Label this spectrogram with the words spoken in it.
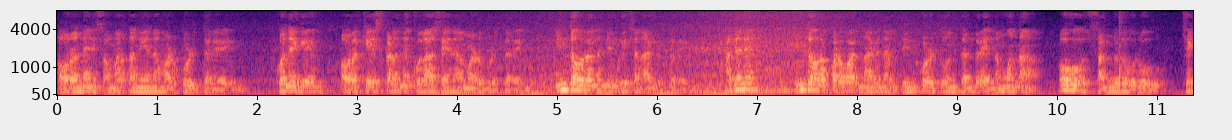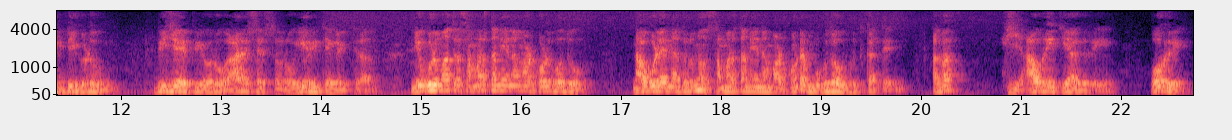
ಅವರನ್ನೇ ಸಮರ್ಥನೆಯನ್ನ ಮಾಡ್ಕೊಳ್ತಾರೆ. ಕೊನೆಗೆ ಅವರ ಕೇಸ್ಗಳನ್ನೇ ಖುಲಾಸೆಯನ್ನ ಮಾಡಿಬಿಡ್ತಾರೆ. ಇಂಥವರೆಲ್ಲ ನಿಮ್ಗೆ ಚೆನ್ನಾಗಿರ್ತಾರೆ. ಅದೇನೆ ಇಂಥವರ ಪರವಾಗಿ ನಾವೇನಾದ್ರು ನಿಂತ್ಕೊಳ್ತು ಅಂತಂದ್ರೆ ನಮ್ಮನ್ನ, ಓಹೋ, ಸಂಘದವರು, ಚಡ್ಡಿಗಳು ಪಿಯವರು ಆರ್ ಎಸ್ ಎಸ್ ಅವರು ಈ ರೀತಿಯಾಗಿ ಹೇಳ್ತೀರ. ನೀವುಗಳು ಮಾತ್ರ ಸಮರ್ಥನೆಯನ್ನ ಮಾಡ್ಕೊಳ್ಬೋದು. ನಾವುಗಳೇನಾದ್ರೂ ಸಮರ್ಥನೆಯನ್ನ ಮಾಡ್ಕೊಂಡ್ರೆ ಮುಗಿದೋಗ್ಬಿಡ್ತು ಕತೆ. ಅಲ್ವಾ? ಯಾವ ರೀತಿಯಾಗ್ರಿ ಹೋಗ್ರಿ.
